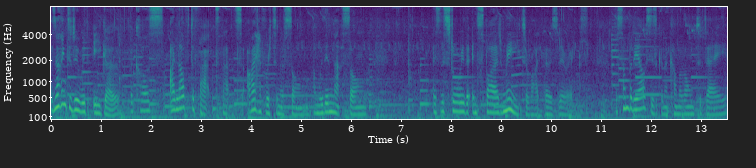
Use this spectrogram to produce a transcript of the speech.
It's nothing to do with ego because I love the fact that I have written a song, and within that song is the story that inspired me to write those lyrics. But somebody else is going to come along today,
